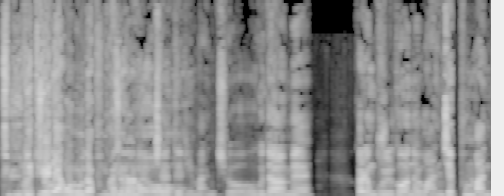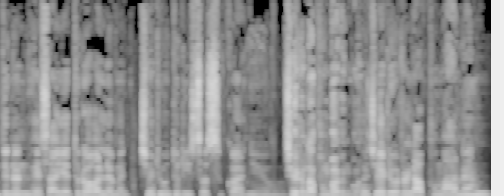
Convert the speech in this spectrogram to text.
되게 그렇죠. 대량으로 납품되잖아요. 업체들이 많죠. 그 다음에 가령 물건을 완제품 만드는 회사에 들어가려면 재료들이 있었을 거 아니에요. 재료 납품 받은 거. 그 재료를 납품하는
